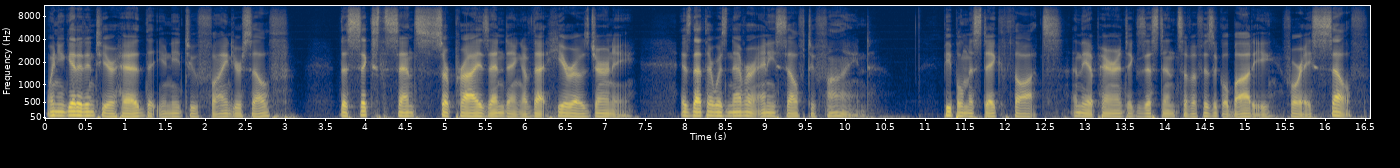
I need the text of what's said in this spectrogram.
When you get it into your head that you need to find yourself, the sixth sense surprise ending of that hero's journey is that there was never any self to find. People mistake thoughts and the apparent existence of a physical body for a self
